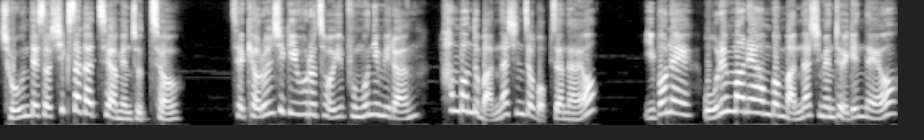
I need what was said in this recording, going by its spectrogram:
좋은 데서 식사 같이 하면 좋죠. 제 결혼식 이후로 저희 부모님이랑 한 번도 만나신 적 없잖아요? 이번에 오랜만에 한번 만나시면 되겠네요.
